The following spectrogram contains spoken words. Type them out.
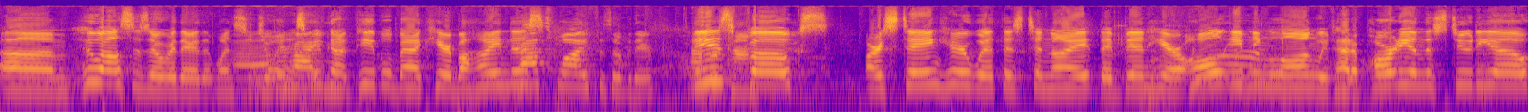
Um, who else is over there that wants to Uh, join they're us? We've got people back here behind us. Pat's wife is over there. Have These folks are staying here with us tonight. They've been here all evening long. We've had a party in the studio,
